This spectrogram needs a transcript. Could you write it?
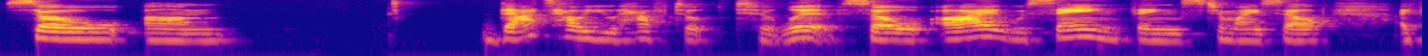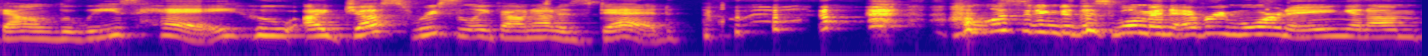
So um that's how you have to to live so i was saying things to myself i found louise hay who i just recently found out is dead i'm listening to this woman every morning and i'm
